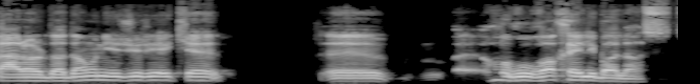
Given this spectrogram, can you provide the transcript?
قراردادامون یه جوریه که حقوقا خیلی بالاست.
